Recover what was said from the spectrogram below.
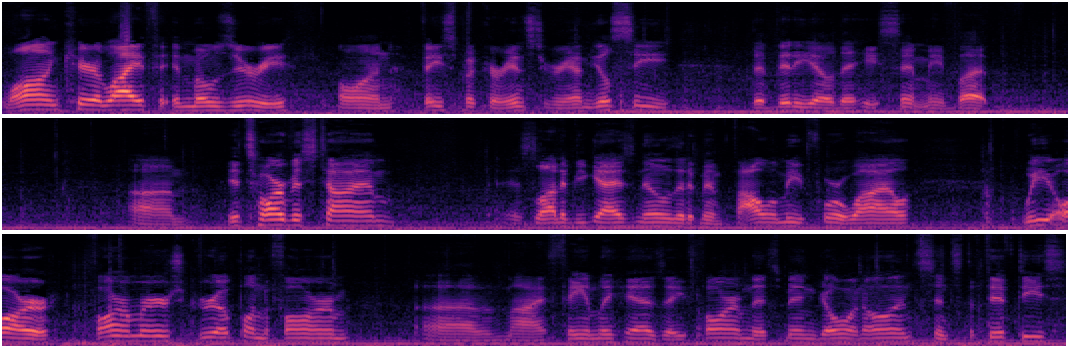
Lawn Care Life in Missouri on Facebook or Instagram, you'll see the video that he sent me. But um, it's harvest time. As a lot of you guys know that have been following me for a while, we are farmers, grew up on the farm. Uh, my family has a farm that's been going on since the 50s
